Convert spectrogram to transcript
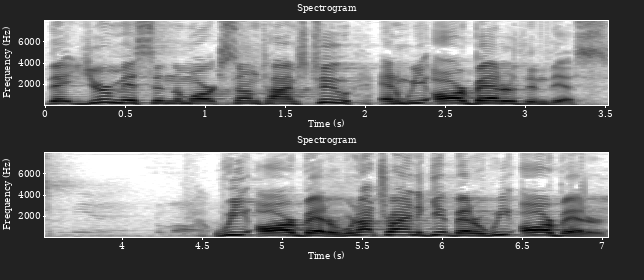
that you're missing the mark sometimes too, and we are better than this. We are better. We're not trying to get better, we are better.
